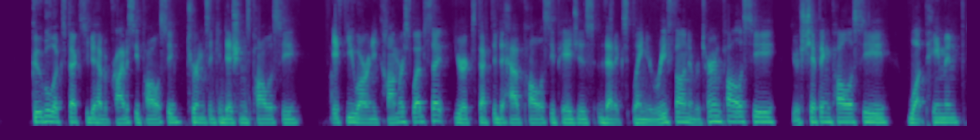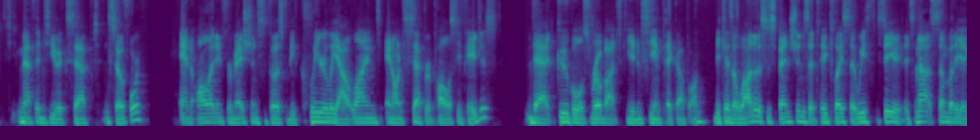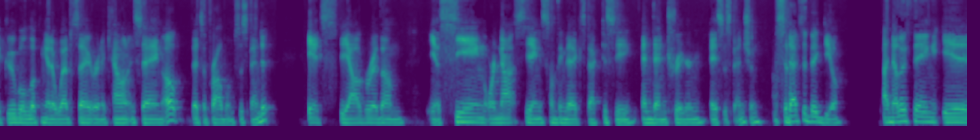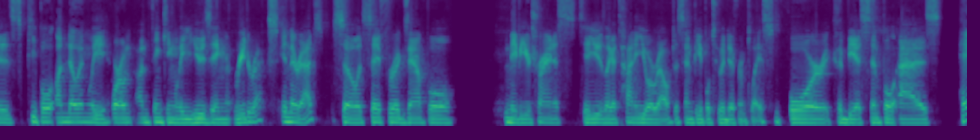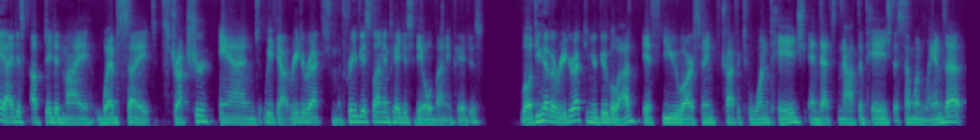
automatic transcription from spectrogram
Google expects you to have a privacy policy, terms and conditions policy. If you are an e commerce website, you're expected to have policy pages that explain your refund and return policy, your shipping policy, what payment methods you accept, and so forth. And all that information is supposed to be clearly outlined and on separate policy pages that Google's robots can even see and pick up on. Because a lot of the suspensions that take place that we see, it's not somebody at Google looking at a website or an account and saying, oh, that's a problem, suspend it. It's the algorithm you know, seeing or not seeing something they expect to see and then triggering a suspension. So that's a big deal. Another thing is people unknowingly or unthinkingly using redirects in their ads. So let's say, for example, maybe you're trying to, to use like a tiny URL to send people to a different place. Or it could be as simple as, hey, I just updated my website structure and we've got redirects from the previous landing pages to the old landing pages. Well, if you have a redirect in your Google ad, if you are sending traffic to one page and that's not the page that someone lands at,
